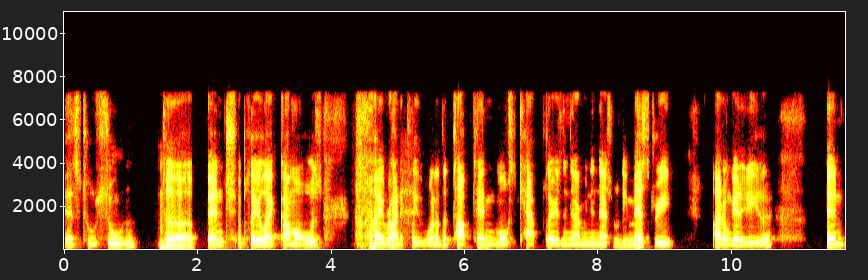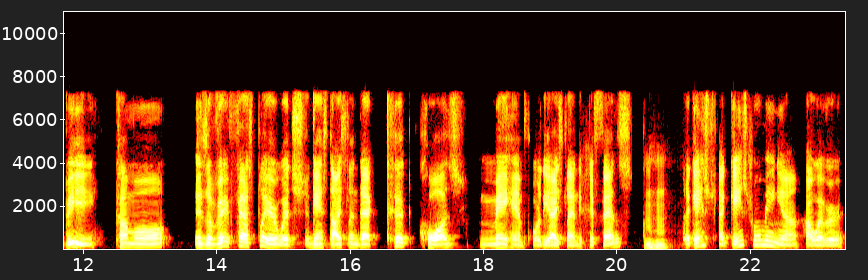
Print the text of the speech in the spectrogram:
it's too soon to Mhm. bench a player like Kamo, who was ironically one of the top ten most capped players in the Armenian national team history. I don't get it either. And B, Kamo is a very fast player, which against Iceland that could cause mayhem for the Icelandic defense. Mhm. But against against Romania, however,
